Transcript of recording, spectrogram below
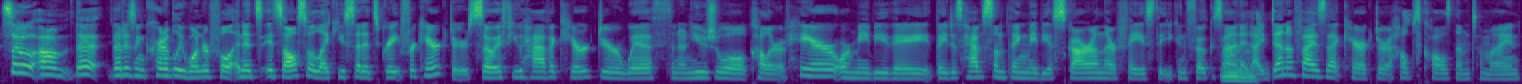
So um, that that is incredibly wonderful, and it's it's also like you said, it's great for characters. So if you have a character with an unusual color of hair, or maybe they they just have something, maybe a scar on their face that you can focus on, mm. it identifies that character. It helps calls them to mind.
